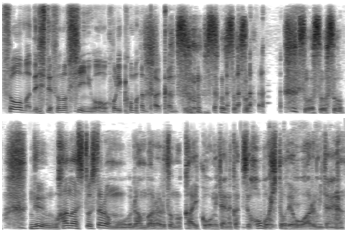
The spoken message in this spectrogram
そうまでしてそのシーンを掘り込まんとあかんっていう。そうそうそう。そうそうそう。で、話としたらもうランバラルトの開口みたいな感じで、ほぼ人で終わるみたいな。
